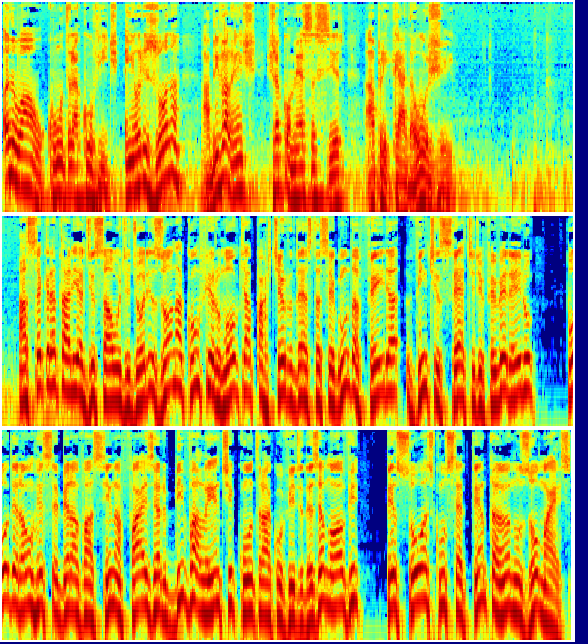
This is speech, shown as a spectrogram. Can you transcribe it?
anual contra a Covid. Em Arizona, a bivalente já começa a ser aplicada hoje. A Secretaria de Saúde de Orizona confirmou que a partir desta segunda-feira, 27 de fevereiro, poderão receber a vacina Pfizer bivalente contra a Covid-19 pessoas com 70 anos ou mais.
